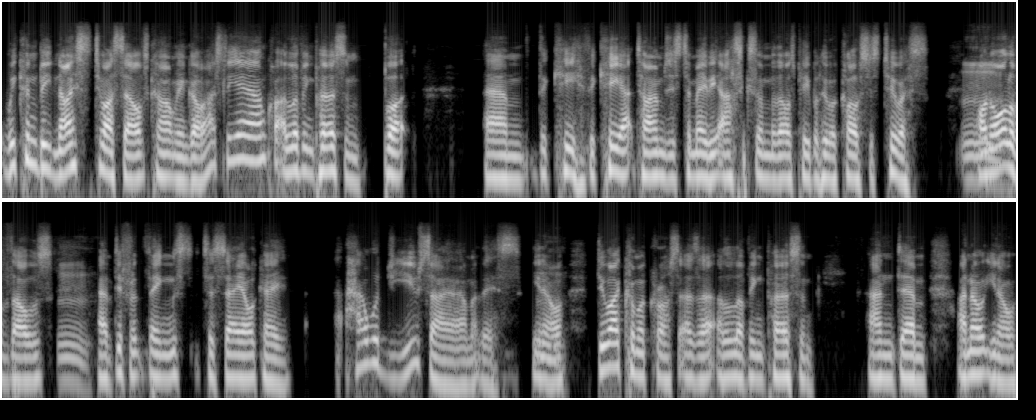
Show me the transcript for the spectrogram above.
we can be nice to ourselves, can't we? And go, actually, yeah, I'm quite a loving person, but um, the key the key at times is to maybe ask some of those people who are closest to us mm. on all of those mm. uh, different things to say, okay, how would you say I am at this? You know, mm. do I come across as a, a loving person? And um, I know, you know,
